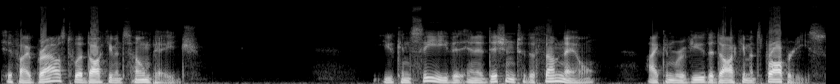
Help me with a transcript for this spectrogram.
If I browse to a document's homepage, you can see that in addition to the thumbnail, I can review the document's properties.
